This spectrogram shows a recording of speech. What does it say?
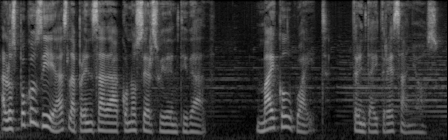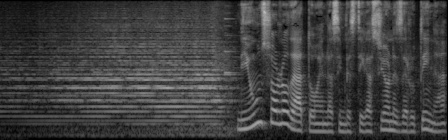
A los pocos días la prensa da a conocer su identidad. Michael White, 33 años. Ni un solo dato en las investigaciones de rutina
